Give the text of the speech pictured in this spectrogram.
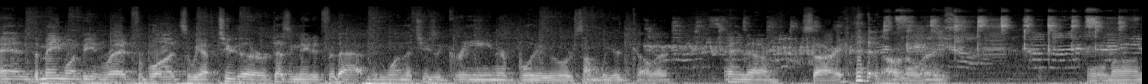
And the main one being red for blood. So we have two that are designated for that, and then one that's usually green or blue or some weird color. And um, sorry. Oh no worries. Hold on.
